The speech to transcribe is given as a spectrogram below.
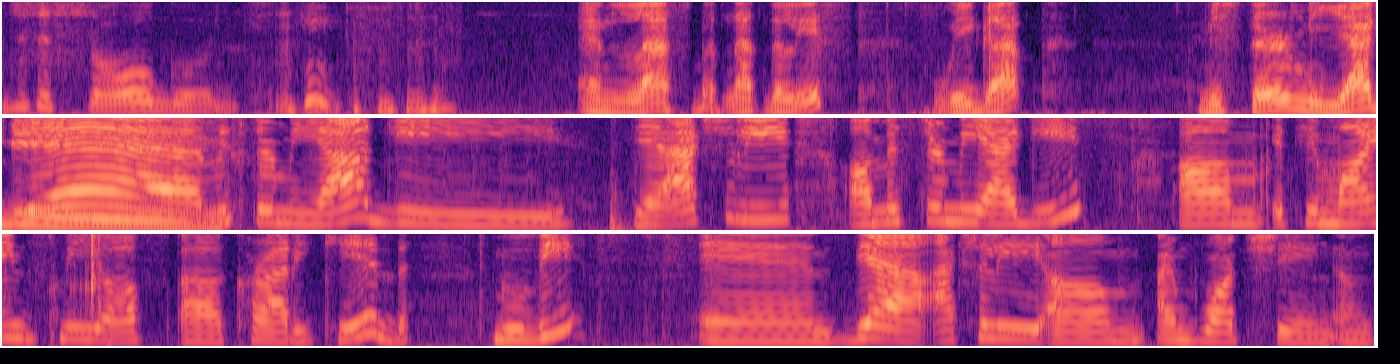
This is so good. And last but not the least, we got Mr. Miyagi. Yeah, Mr. Miyagi. Yeah, actually, uh, Mr. Miyagi, um, it reminds me of uh, Karate Kid movie. And yeah, actually, um, I'm watching um,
